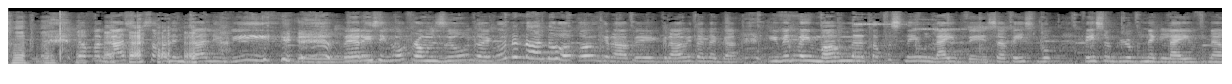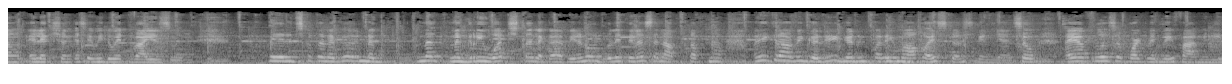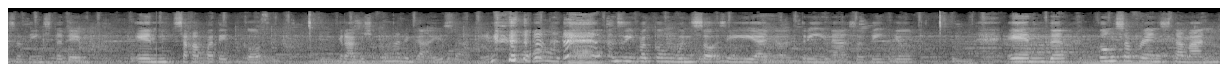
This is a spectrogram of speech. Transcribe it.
Napagastos ako ng Jollibee. Pero isip mo from Zoom, like, oh, nanalo ako. Grabe, grabe talaga. Even my mom na tapos na yung live eh. Sa Facebook, Facebook group nag-live ng election kasi we do it via Zoom parents ko talaga nag, nag, nag-rewatch talaga. Pinanood ulit nila sa laptop na, ay grabe galing, ganun pala yung mga questions, ganyan. So, I have full support with my family, so thanks to them. And sa kapatid ko, grabe siya kung nag-aayos sa akin. Ang sipag kong bunso, si ano, Trina. So, thank you. And kung sa friends naman,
